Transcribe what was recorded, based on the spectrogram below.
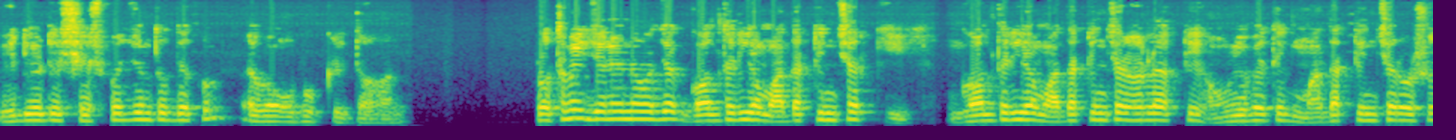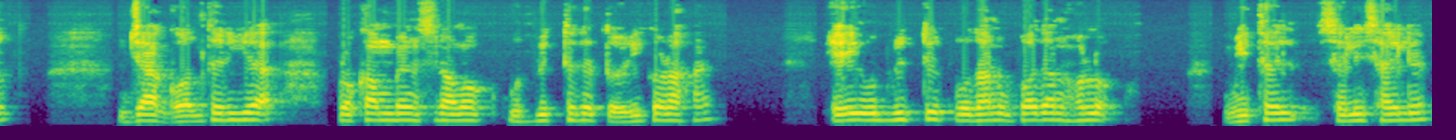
ভিডিওটি শেষ পর্যন্ত দেখুন এবং উপকৃত হন। প্রথমেই জেনে নেওয়া যাক গলতেরিয়া মাদার টিনচার কি। গলতেরিয়া মাদার টিনচার হলো একটি হোমিওপ্যাথিক মাদার টিনচার ওষুধ। যা গলথেরিয়া প্রোকাম্বেন্স নামক উদ্ভিদ থেকে তৈরি করা হয়। এই উদ্ভিদটির প্রধান উপাদান হলো মিথেল সেলিসাইলেট,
